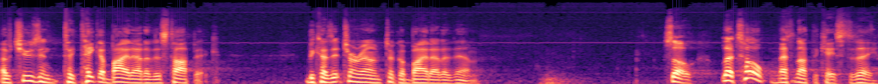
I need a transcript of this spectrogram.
of choosing to take a bite out of this topic because it turned around and took a bite out of them. So let's hope that's not the case today.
